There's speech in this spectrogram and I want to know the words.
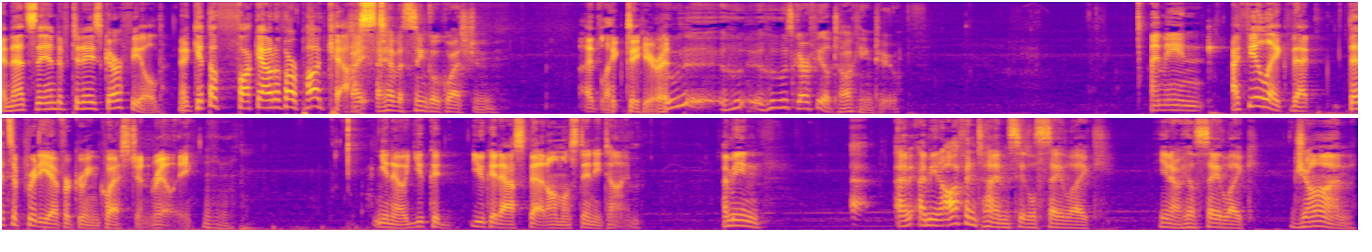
And that's the end of today's Garfield. Now get the fuck out of our I, podcast. I have a single question. I'd like to hear it. Who, who, who is Garfield talking to? I mean, I feel like that that's a pretty evergreen question, really. Mm-hmm. You know, you could you could ask that almost any time. I mean, I, I mean, oftentimes it'll say like, you know, he'll say like John,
